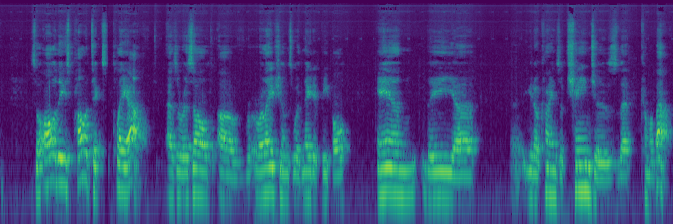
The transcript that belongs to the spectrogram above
so all of these politics play out as a result of relations with Native people and the uh, uh, you know kinds of changes that come about.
